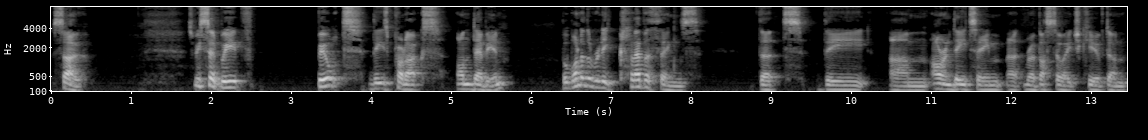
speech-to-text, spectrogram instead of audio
So, so we said we've built these products on Debian, but one of the really clever things that the um, R&D team at Robustel HQ have done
